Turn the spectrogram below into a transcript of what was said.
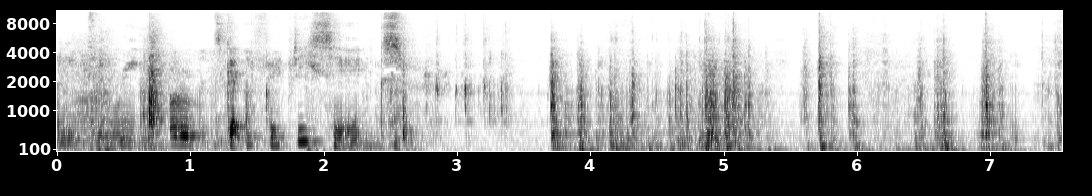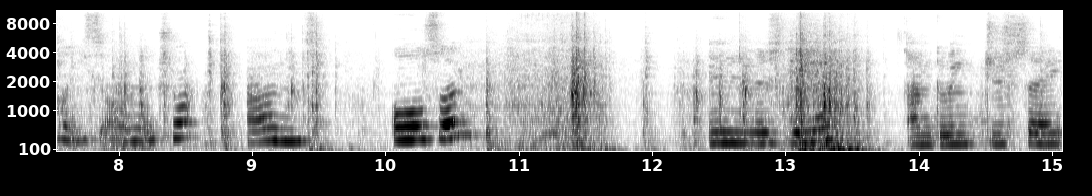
I need to reach over to get the 56. Place it on the truck. And also, in this video, I'm going to just say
